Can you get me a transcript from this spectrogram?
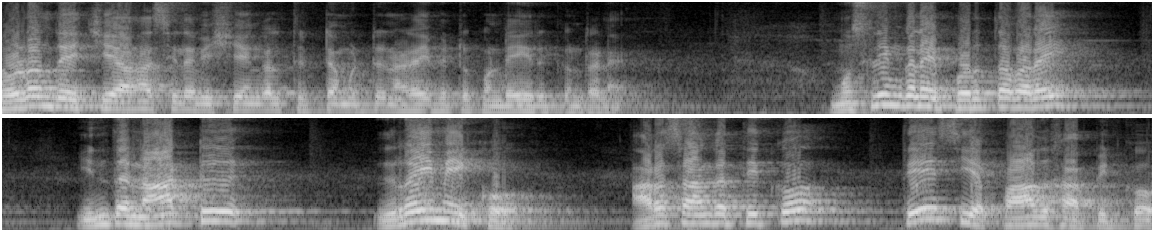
தொடர்ந்தேச்சியாக சில விஷயங்கள் திட்டமிட்டு நடைபெற்று கொண்டே இருக்கின்றன. முஸ்லிம்களை பொறுத்தவரை இந்த நாட்டு இறைமைக்கோ அரசாங்கத்திற்கோ தேசிய பாதுகாப்பிற்கோ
